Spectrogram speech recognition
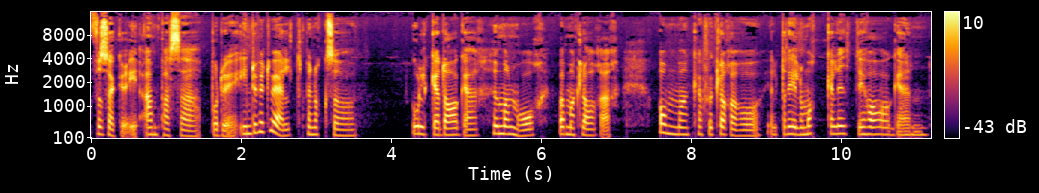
försöker anpassa både individuellt men också olika dagar, hur man mår, vad man klarar. Om man kanske klarar att hjälpa till att mocka lite i hagen.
